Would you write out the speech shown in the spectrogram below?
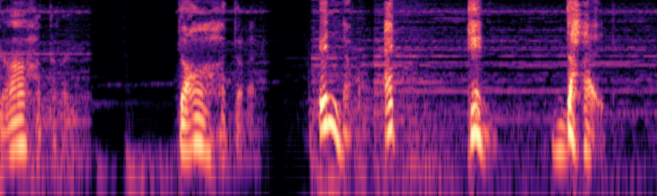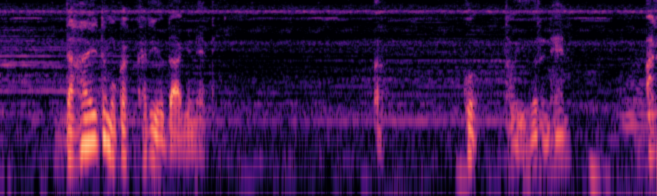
දා හතරයි දා හතරයි. එන්නම ඇත් තෙන් දහයට. දහයට මොකක් හරි යොදාගෙන ඇති. කො තව ඉවර නෑන. අර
